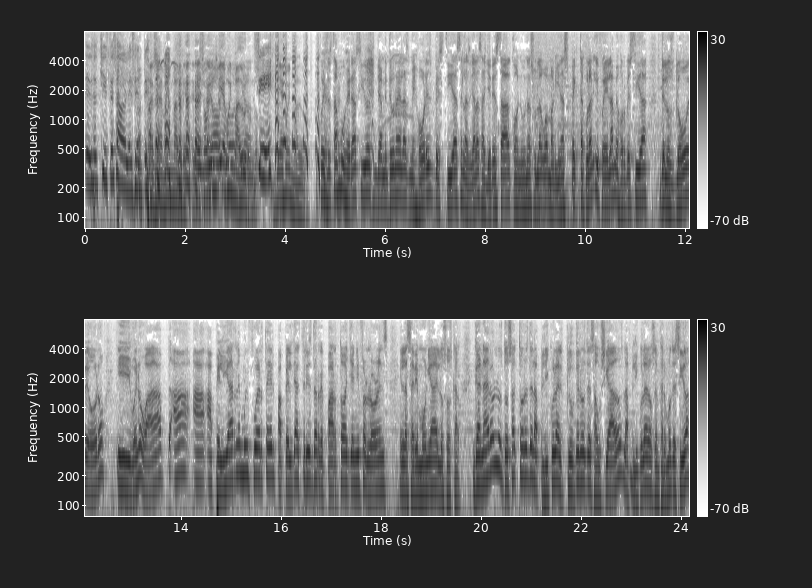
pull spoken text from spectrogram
esos chistes adolescentes. Eso es más madre- Soy un viejo inmaduro. Sí. Viejo inmaduro. Pues esta mujer ha sido definitivamente una de las mejores vestidas en las galas. Ayer estaba con una azul aguamarina espectacular y fue la mejor vestida de los Globo de Oro. Y bueno, va a, a- a- pelearle muy fuerte el papel de actriz de reparto a Jennifer Lawrence en la ceremonia de los Oscar. Ganaron los dos actores de la película El Club de los Desahuciados, la película de los enfermos de SIDA.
